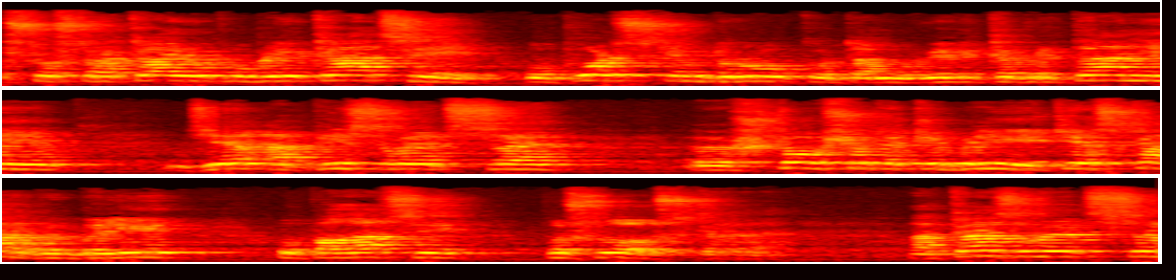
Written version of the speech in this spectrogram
сустракаю публікацый у польскім друку, там у Великобритании, где описывается, что все-таки были, какие скарбы были у палацы Пусловского. Оказывается,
